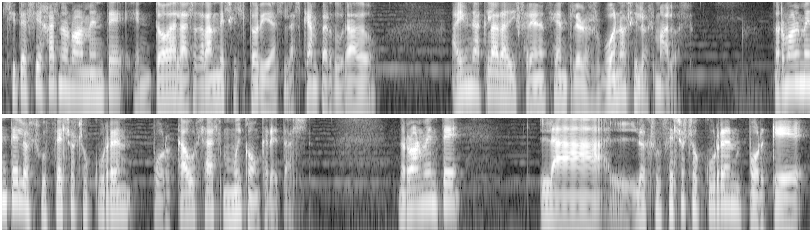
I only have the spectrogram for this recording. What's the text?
Si te fijas normalmente en todas las grandes historias, las que han perdurado, hay una clara diferencia entre los buenos y los malos. Normalmente los sucesos ocurren por causas muy concretas. Normalmente los sucesos ocurren porque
